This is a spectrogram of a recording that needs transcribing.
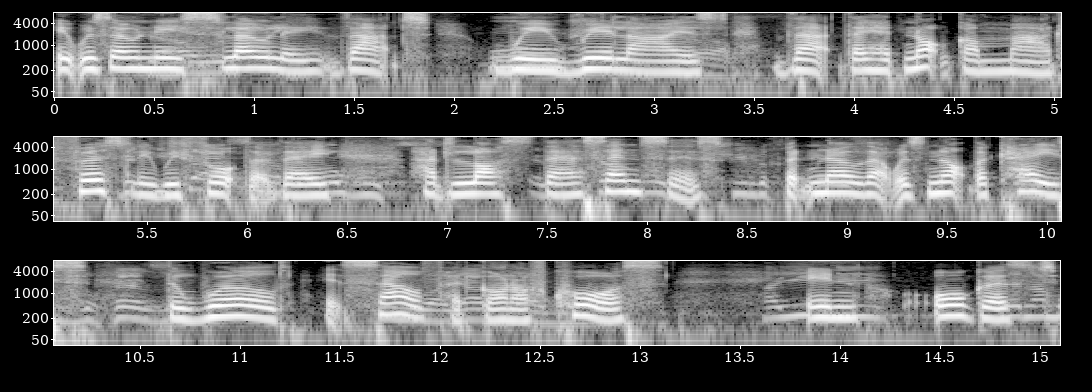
It was only slowly that we realized that they had not gone mad. Firstly, we thought that they had lost their senses, but no, that was not the case. The world itself had gone off course. In August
